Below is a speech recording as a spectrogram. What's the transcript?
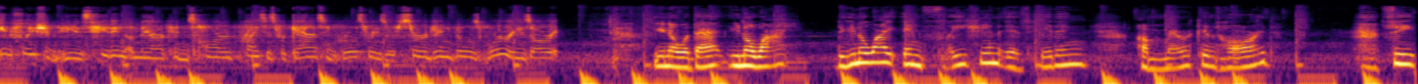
Inflation is hitting Americans hard. Prices for gas and groceries are surging. Those worries are. You know what that? You know why? Do you know why inflation is hitting Americans hard? See,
